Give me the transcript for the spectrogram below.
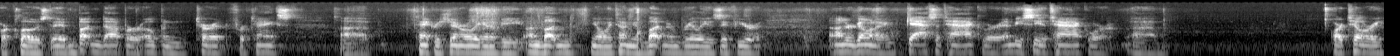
or closed, uh, buttoned up or open turret for tanks. Uh, tanker's generally going to be unbuttoned. The only time you button them really is if you're undergoing a gas attack or NBC attack or um, artillery,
